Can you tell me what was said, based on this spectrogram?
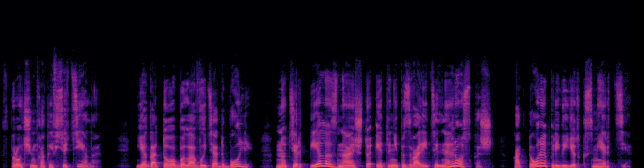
Впрочем, как и все тело. Я готова была выйти от боли, но терпела, зная, что это непозволительная роскошь, которая приведет к смерти.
